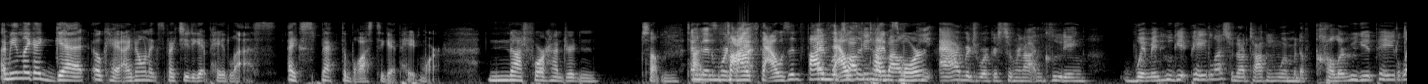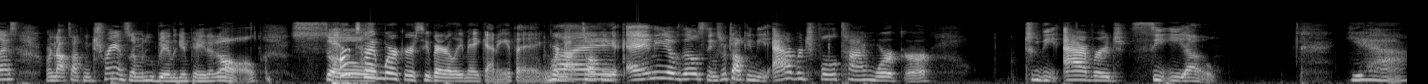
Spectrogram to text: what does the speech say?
I mean, like I get okay. I don't expect you to get paid less. I expect the boss to get paid more, not 400 and something times. And then we're not- 5,000, And we're 5,000 talking times about more. the average worker, so we're not including women who get paid less. We're not talking women of color who get paid less. We're not talking trans women who barely get paid at all. So Part-time workers who barely make anything. We're not talking any of those things. We're talking the average full time worker to the average CEO. Yeah.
